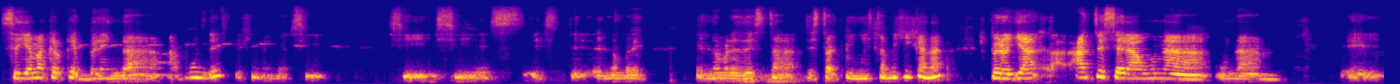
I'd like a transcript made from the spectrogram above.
se llama creo que Brenda Abundes, déjenme ver si, si, si es este, el, nombre, el nombre de esta, de esta alpinista mexicana, pero ya antes era una, una, eh,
